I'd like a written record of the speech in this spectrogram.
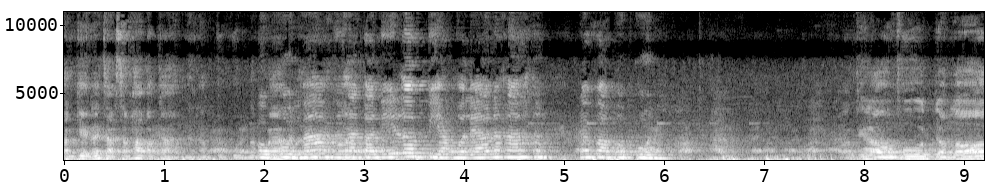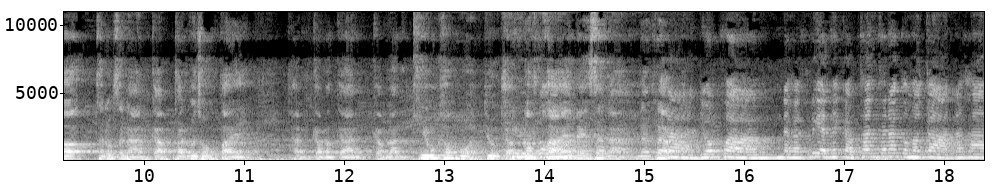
สังเกตได้จากสภาพอากาศนะครับอบอุ่นมากอบๆอุ่นมากเลยนะคะรับตอนนี้เริ่มเปียกหมดแล้วนะคะด้วยความอบอุ่นก่อนที่เราพูดหยอกล้อสนุกสนานกับท่านผู้ชมไป ท่านกรรมการกำลังคิ้วขมวดอยู่กับคิ้วน้องควายขมวดในสนามนะครับค่ะยกความนะคะเครียดให้กับท่านคณะกรรมการนะคะ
